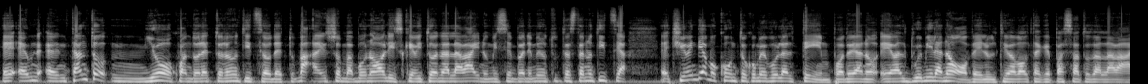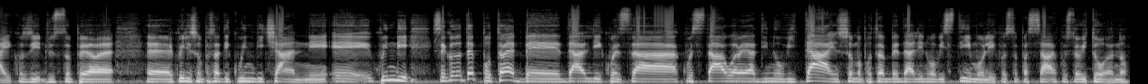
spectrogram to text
è, è un, è, intanto mh, mm, io quando ho letto la notizia ho detto, ma insomma Bonolis che ritorna alla RAI non mi sembra nemmeno tutta questa notizia, eh, ci rendiamo conto come vola il tempo, Adriano, era il 2009 l'ultima volta che è passato dalla RAI, così giusto per... Eh, quindi sono passati 15 anni e quindi secondo te potrebbe dargli questa quest'aura di novità, insomma potrebbe dargli nuovi stimoli questo, passare, questo ritorno?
